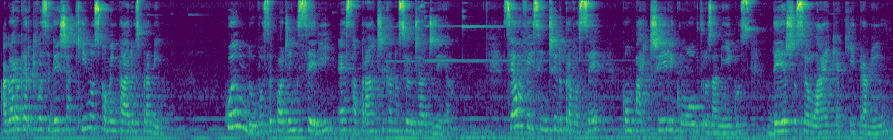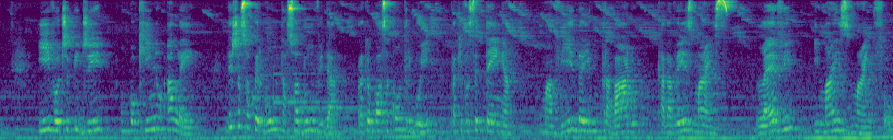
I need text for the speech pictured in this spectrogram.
Agora eu quero que você deixe aqui nos comentários para mim. Quando você pode inserir essa prática no seu dia a dia? Se ela fez sentido para você, compartilhe com outros amigos, deixe o seu like aqui para mim e vou te pedir um pouquinho além. Deixa a sua pergunta, a sua dúvida, para que eu possa contribuir, para que você tenha uma vida e um trabalho cada vez mais leve e mais mindful.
